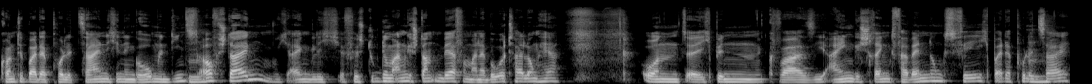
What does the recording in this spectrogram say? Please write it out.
konnte bei der Polizei nicht in den gehobenen Dienst mhm. aufsteigen, wo ich eigentlich fürs Studium angestanden wäre, von meiner Beurteilung her. Und äh, ich bin quasi eingeschränkt verwendungsfähig bei der Polizei. Mhm.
